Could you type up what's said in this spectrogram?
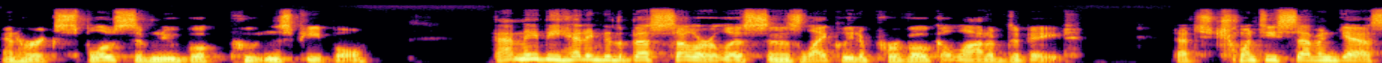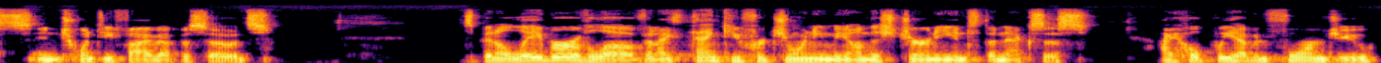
and her explosive new book, Putin's People. That may be heading to the bestseller list and is likely to provoke a lot of debate. That's 27 guests in 25 episodes. It's been a labor of love, and I thank you for joining me on this journey into the Nexus. I hope we have informed you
